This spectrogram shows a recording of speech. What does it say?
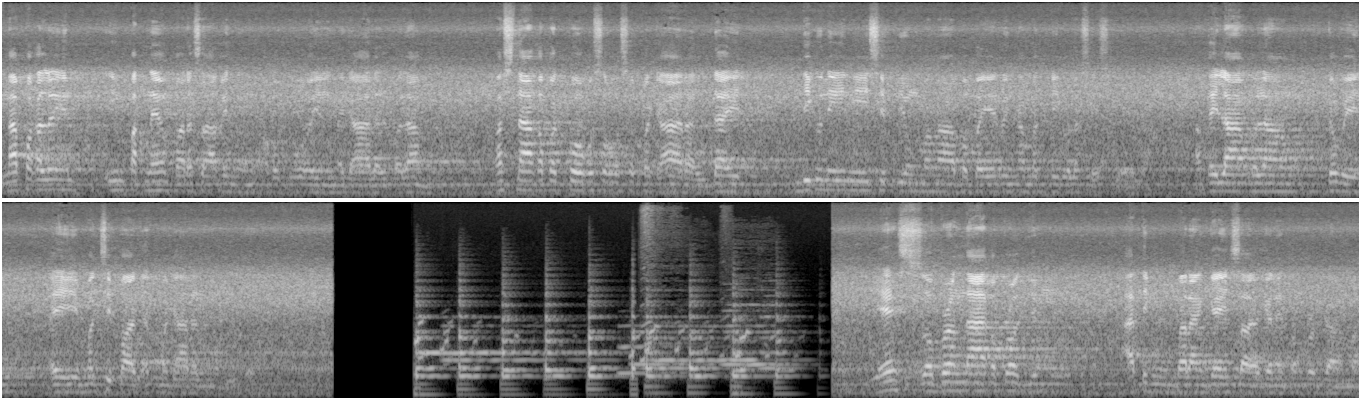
Napakalaking impact na yun para sa akin nung ako po ay nag-aaral pa lang. Mas nakakapag-focus ako sa pag-aaral dahil hindi ko na iniisip yung mga babayarin na matrikula sa eskwela. Ang kailangan ko lang gawin ay magsipag at mag-aaral ng. Yes, sobrang nakaka-proud yung ating barangay sa ganitong programa.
